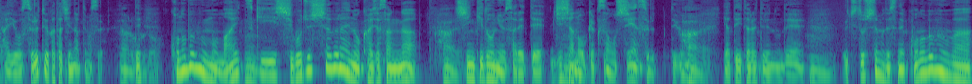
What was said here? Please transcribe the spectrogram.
対応するという形になってます。なるほど。で、この部分も毎月4、50社ぐらいの会社さんが新規導入されて自社のお客さんを支援するっていうふうにやっていただいているので、うちとしてもですね、この部分は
